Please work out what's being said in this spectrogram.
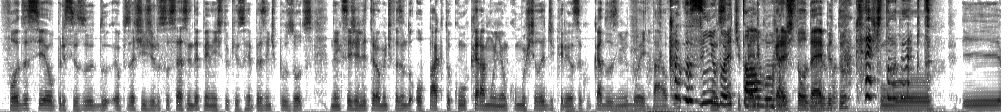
foda-se, eu preciso do, eu preciso atingir o sucesso independente do que isso represente para os outros, nem que seja literalmente fazendo o pacto com o caramunhão com mochila de criança com o caduzinho do oitavo. Caduzinho do oitavo. com crédito ou débito. Crédito ou débito. E,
